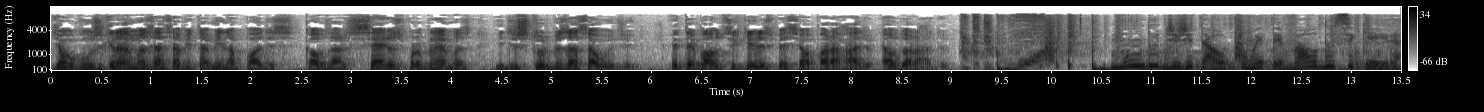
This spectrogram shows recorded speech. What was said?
de alguns gramas, essa vitamina pode causar sérios problemas e distúrbios à saúde. Etevaldo Siqueira, especial para a Rádio Eldorado. Mundo Digital com Etevaldo Siqueira.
